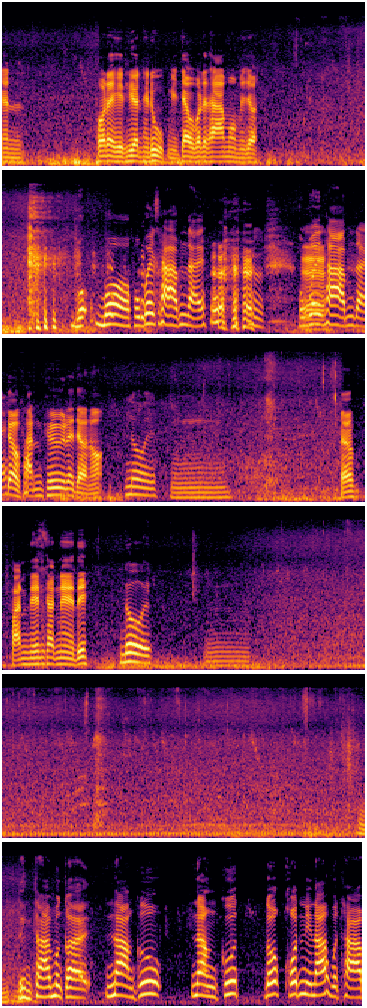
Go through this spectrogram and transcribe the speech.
กัน พอได้เฮ็ดเฮือนให้ลูกนี่เจ้าบ่ได้ถามบ่แม่จ้ะบ่บ่ผมไม่ถามได้ผมไม่ถามได้เจ้าพันคือได้อเจ้าเนาะโดยอืมเออพันเห็นคักแน่ติโดยอืมอืมถึงถามมันก็นั่งคือนั่งคือโต๊ะคนนี่นะบ่ถาม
